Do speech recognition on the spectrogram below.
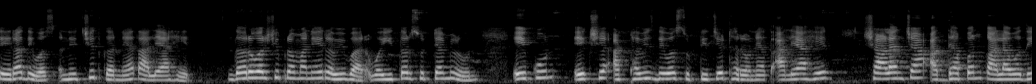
तेरा दिवस निश्चित करण्यात आले आहेत. दरवर्षीप्रमाणे रविवार व इतर सुट्ट्या मिळून एकूण एकशे अठ्ठावीस दिवस सुट्टीचे ठरवण्यात आले आहेत. शाळांच्या अध्यापन कालावधी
